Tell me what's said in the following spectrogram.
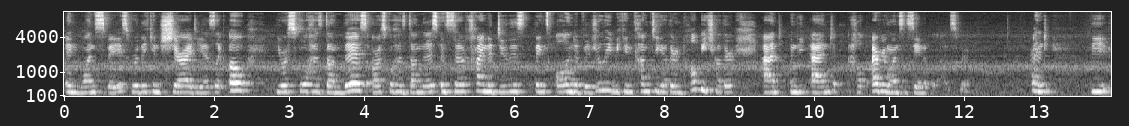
in one space where they can share ideas like, oh, your school has done this, our school has done this. Instead of trying to do these things all individually, we can come together and help each other and in the end help everyone sustainabilize, right? And the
